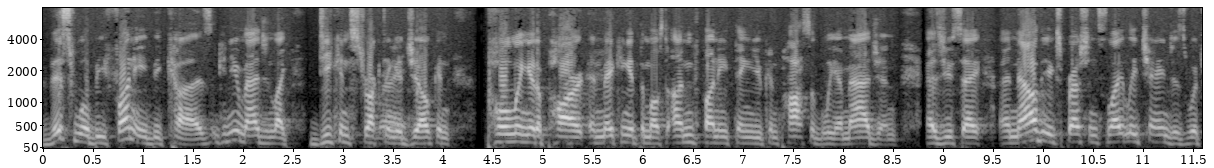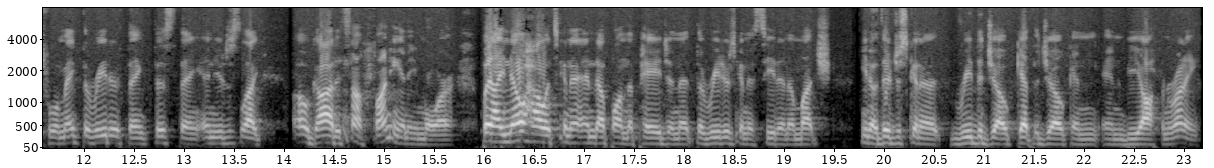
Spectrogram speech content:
this will be funny because can you imagine like deconstructing a joke and pulling it apart and making it the most unfunny thing you can possibly imagine as you say, and now the expression slightly changes, which will make the reader think this thing, and you're just like, oh God, it's not funny anymore. But I know how it's going to end up on the page and that the reader's going to see it in a much, you know, they're just going to read the joke, get the joke, and, and be off and running.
